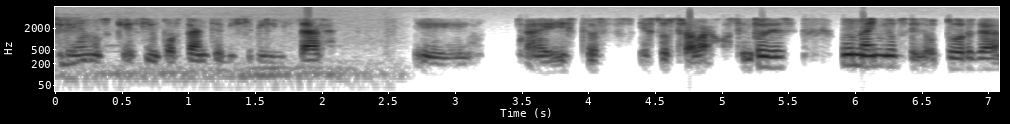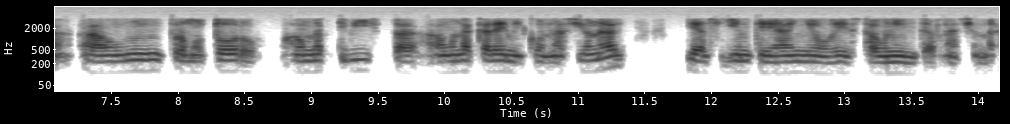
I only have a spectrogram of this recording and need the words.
creemos que es importante visibilizar a estos estos trabajos. Entonces, un año se le otorga a un promotor, a un activista, a un académico nacional y al siguiente año es a un internacional.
